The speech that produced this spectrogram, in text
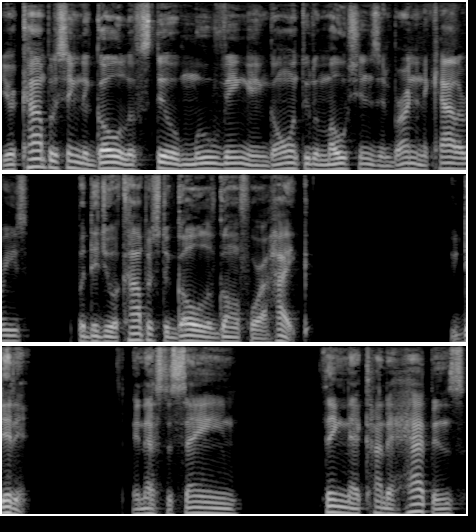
You're accomplishing the goal of still moving and going through the motions and burning the calories, but did you accomplish the goal of going for a hike? You didn't. And that's the same thing that kind of happens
